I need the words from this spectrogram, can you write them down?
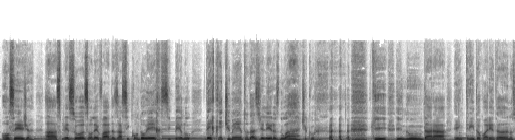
ou seja, as pessoas são levadas a se condoer-se pelo derretimento das geleiras no Ártico. que inundará em 30 ou 40 anos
